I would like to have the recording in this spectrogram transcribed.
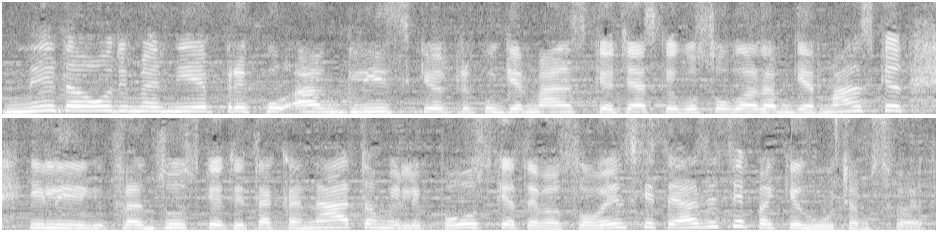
не да одиме ние преку англискиот, преку германскиот, јас ќе го совладам германскиот или францускиот и така натам, или полскиот, ева словенските јазици, па ќе го учам својот.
